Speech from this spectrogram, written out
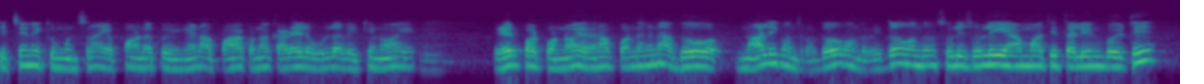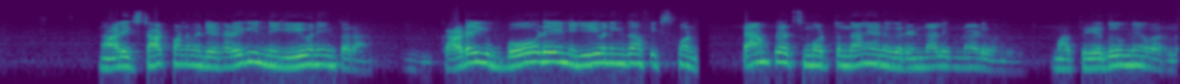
கிச்சன் எக்யூப்மெண்ட்ஸ்லாம் எப்போ அனுப்புவீங்க? நான் பார்க்கணும் கடையில் உள்ளே வைக்கணும் ஏற்பாடு பண்ணோம் எதனா பண்ணுங்கன்னா அதோ நாளைக்கு வந்துடும் இதோ வந்துடும் இதோ வந்துடும் சொல்லி சொல்லி ஏமாற்றி தள்ளின்னு போயிட்டு நாளைக்கு ஸ்டார்ட் பண்ண வேண்டிய கடைக்கு இன்னைக்கு ஈவினிங் தராங்க கடைக்கு போர்டே இன்னைக்கு ஈவினிங் தான் ஃபிக்ஸ் பண்ணேன் டேம்ப்ளெட்ஸ் மட்டும்தாங்க எனக்கு ரெண்டு நாளைக்கு முன்னாடி வந்தது. மற்ற எதுவுமே வரல.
